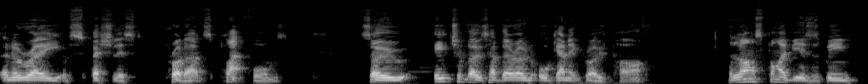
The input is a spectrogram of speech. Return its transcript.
an array of specialist products, platforms. So each of those have their own organic growth path. The last five years has been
